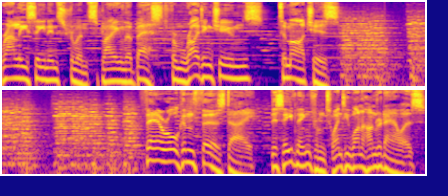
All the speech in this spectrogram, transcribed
rally scene instruments playing the best from riding tunes to marches. Fair Organ Thursday, this evening from 2100 hours.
